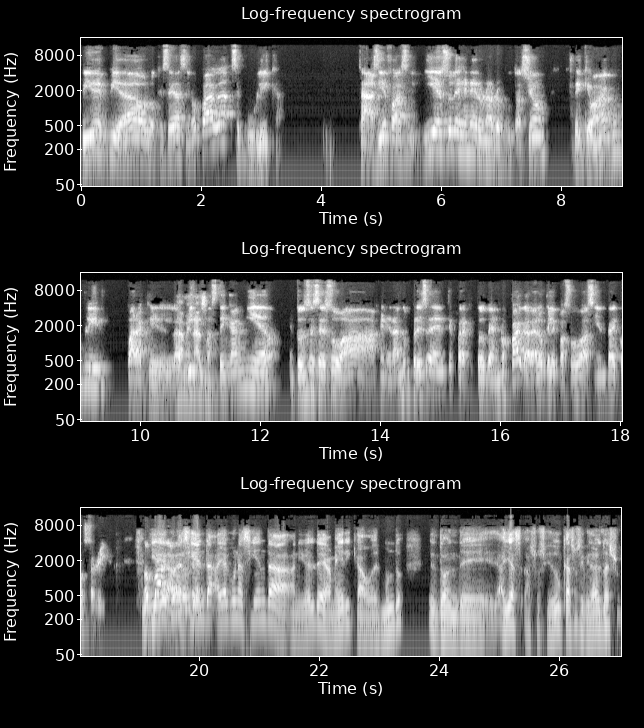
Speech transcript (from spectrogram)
pide piedad o lo que sea, si no paga, se publica. O sea, así de fácil. Y eso le genera una reputación de que van a cumplir para que las víctimas tengan miedo entonces eso va generando un precedente para que todos vean, no paga, vea lo que le pasó a Hacienda de Costa Rica. No hay alguna, hacienda, ¿Hay alguna hacienda a nivel de América o del mundo donde haya sucedido un caso similar al nuestro,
